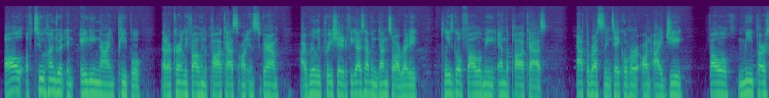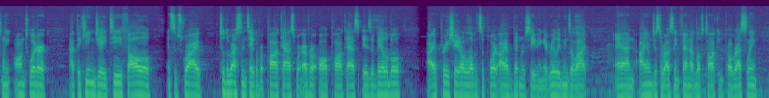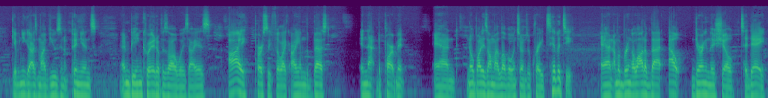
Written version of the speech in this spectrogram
all of 289 people that are currently following the podcast on Instagram. I really appreciate it. If you guys haven't done so already, please go follow me and the podcast at the Wrestling Takeover on IG. Follow me personally on Twitter at the King JT. Follow and subscribe to the Wrestling Takeover podcast wherever all podcasts is available. I appreciate all the love and support I have been receiving. It really means a lot. And I am just a wrestling fan that loves talking pro wrestling, giving you guys my views and opinions, and being creative as always. I is I personally feel like I am the best in that department, and nobody's on my level in terms of creativity. And I'm gonna bring a lot of that out during this show today.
